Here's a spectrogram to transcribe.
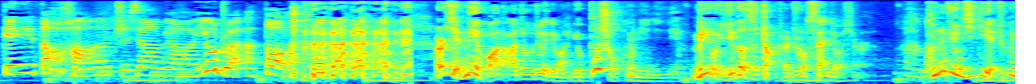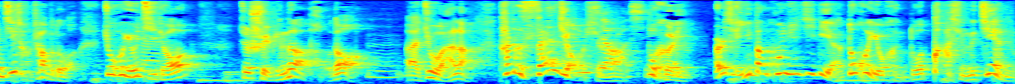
给你导航的指向标，右转到了。而且内华达州这个地方有不少空军基地，没有一个是长成这种三角形。空军基地就跟机场差不多，就会有几条就水平的跑道，哎，就完了。它这个三角形不合理，而且一般空军基地啊都会有很多大型的建筑，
